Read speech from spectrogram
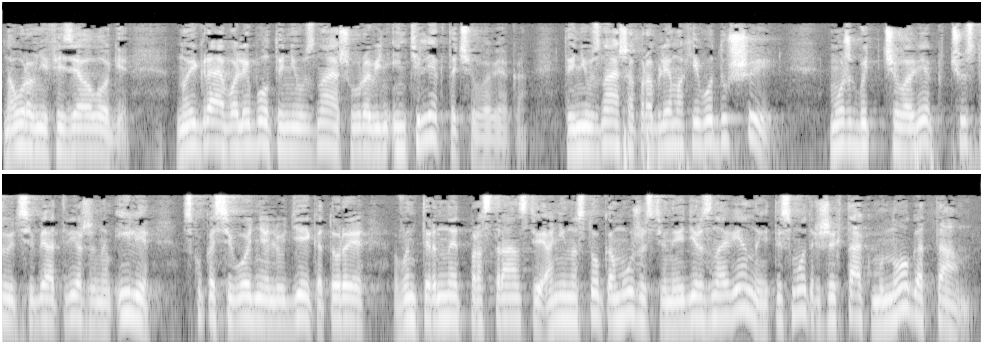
на уровне физиологии. Но играя в волейбол, ты не узнаешь уровень интеллекта человека. Ты не узнаешь о проблемах его души. Может быть, человек чувствует себя отверженным. Или сколько сегодня людей, которые в интернет-пространстве, они настолько мужественные и дерзновенные, ты смотришь, их так много там –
